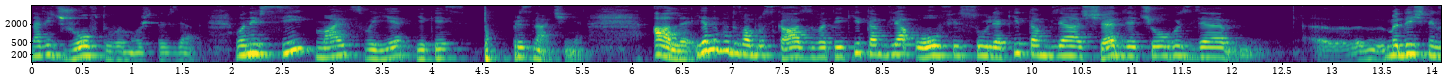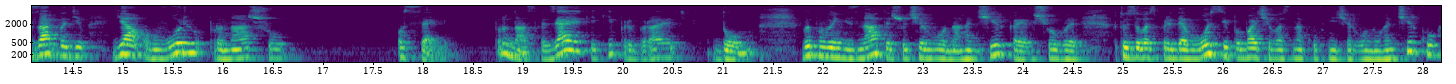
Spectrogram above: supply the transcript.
навіть жовту ви можете взяти. Вони всі мають своє якесь призначення. Але я не буду вам розказувати, які там для офісу, які там для ще для чогось, для е, медичних закладів. Я говорю про нашу оселю, про нас, хазяїк, які прибирають вдома. Ви повинні знати, що червона ганчірка, якщо ви хтось до вас прийде в гості, побачить вас на кухні червону ганчірку.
